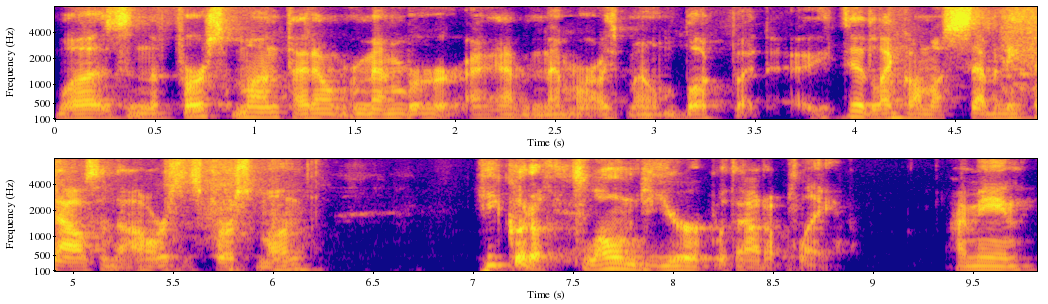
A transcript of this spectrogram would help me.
was in the first month. I don't remember. I haven't memorized my own book, but he did like almost seventy thousand dollars his first month. He could have flown to Europe without a plane. I mean,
